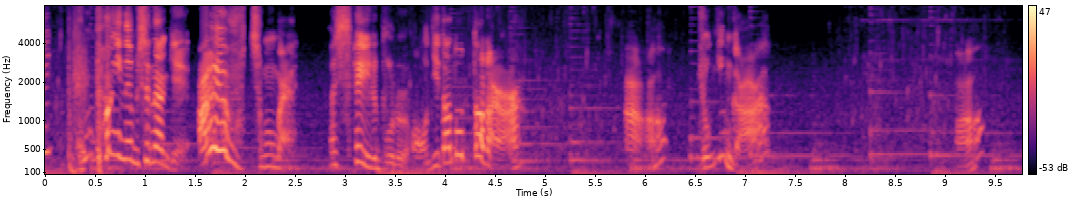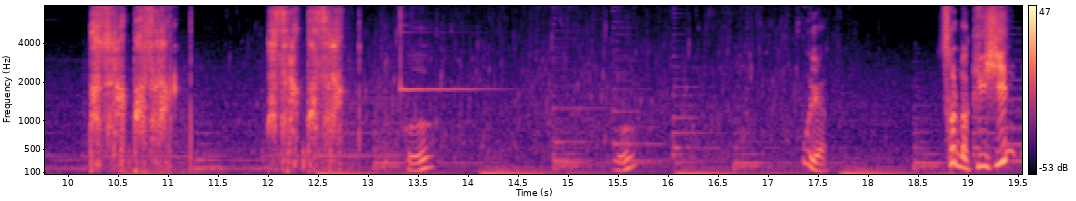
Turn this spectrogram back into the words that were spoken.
이 곰팡이 냄새 나게. 아유, 정말 새 이불을 어디다 뒀더라? 어? 여긴가? 어? 바스락 바스락 바스락 바스락 어? 어? 뭐야? 설마 귀신?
